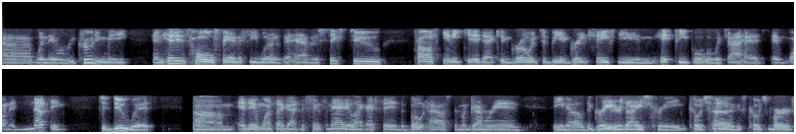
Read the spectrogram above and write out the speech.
uh, when they were recruiting me. And his whole fantasy was to have a six two tall, skinny kid that can grow into be a great safety and hit people, which I had and wanted nothing to do with. Um, and then once I got to Cincinnati, like I said, the Boathouse, the Montgomery Inn, you know, the Graeter's Ice Cream, Coach Hugs, Coach Murph,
